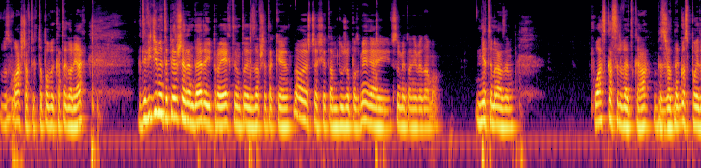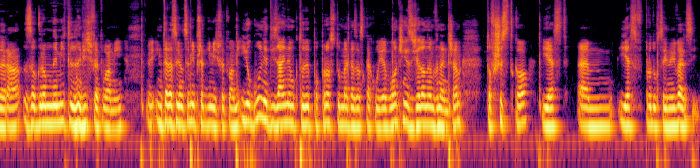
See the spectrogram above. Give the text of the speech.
w- zwłaszcza w tych topowych kategoriach, gdy widzimy te pierwsze rendery i projekty, no to jest zawsze takie, no jeszcze się tam dużo pozmienia i w sumie to nie wiadomo. Nie tym razem. Płaska sylwetka, bez żadnego spoilera, z ogromnymi tylnymi światłami, y, interesującymi przednimi światłami i ogólnie designem, który po prostu mega zaskakuje, włącznie z zielonym wnętrzem. To wszystko jest, em, jest w produkcyjnej wersji.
